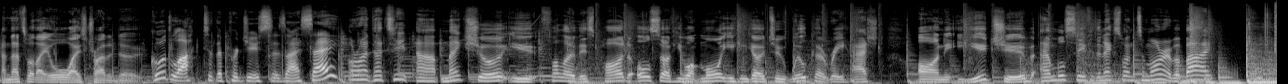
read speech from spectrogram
And that's what they always try to do. Good luck to the producers, I say. All right, that's it. Uh, make sure you follow this pod. Also, if you want more, you can go to Wilco Rehashed on YouTube, and we'll see you for the next one tomorrow. Bye bye.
